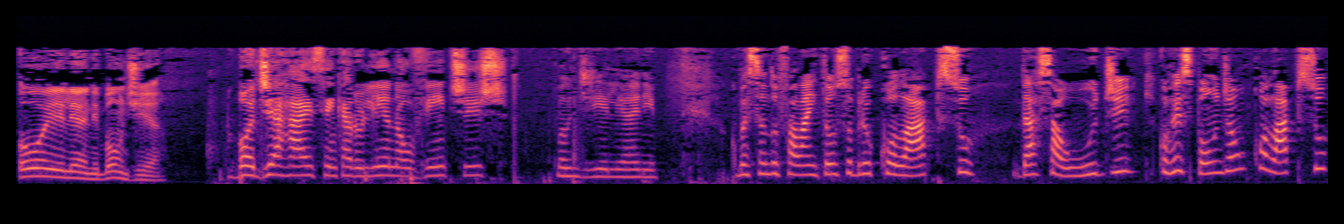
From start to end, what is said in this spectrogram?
Oi, Eliane, bom dia. Bom dia, Raíssa e Carolina, ouvintes. Bom dia, Eliane. Começando a falar então sobre o colapso da saúde, que corresponde a um colapso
